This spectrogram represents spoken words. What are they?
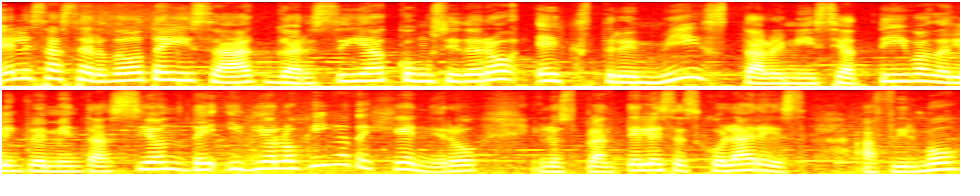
El sacerdote Isaac García consideró extremista la iniciativa de la implementación de ideología de género en los planteles escolares. Afirmó,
